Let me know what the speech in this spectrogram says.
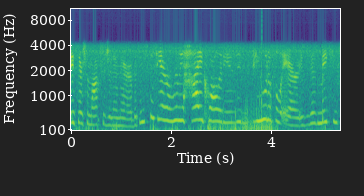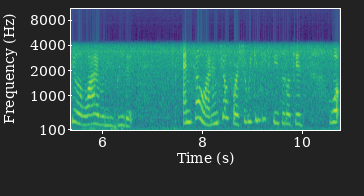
is there some oxygen in there, but is this air really high quality? Is it beautiful air? Is it make you feel alive when you breathe it? And so on and so forth. So we can teach these little kids what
